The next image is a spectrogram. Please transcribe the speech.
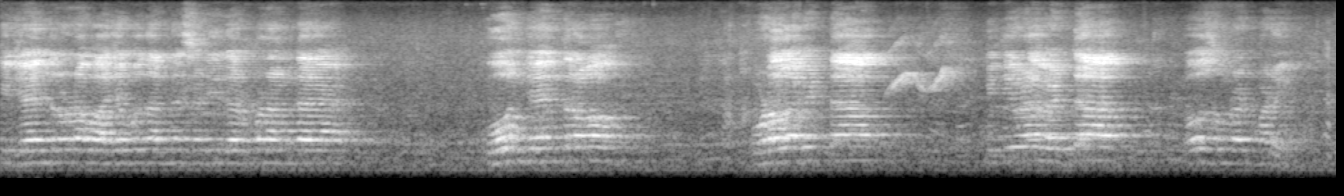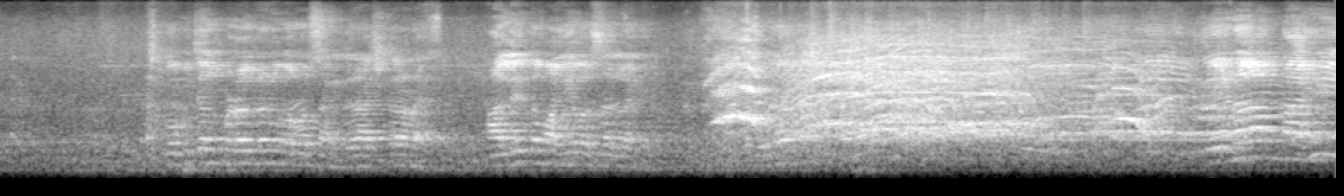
की जयंतरावला भाजपत आणण्यासाठी दडपण आणताय. कोण जयंतराव? कोणाला भेटतात? किती वेळा भेटतात? हो सम्राट पाडे गोपीचंद पडळकर बरोबर सांगितलं राजकारण आहे. आले तर मागे बसायला लागेल येणार नाही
